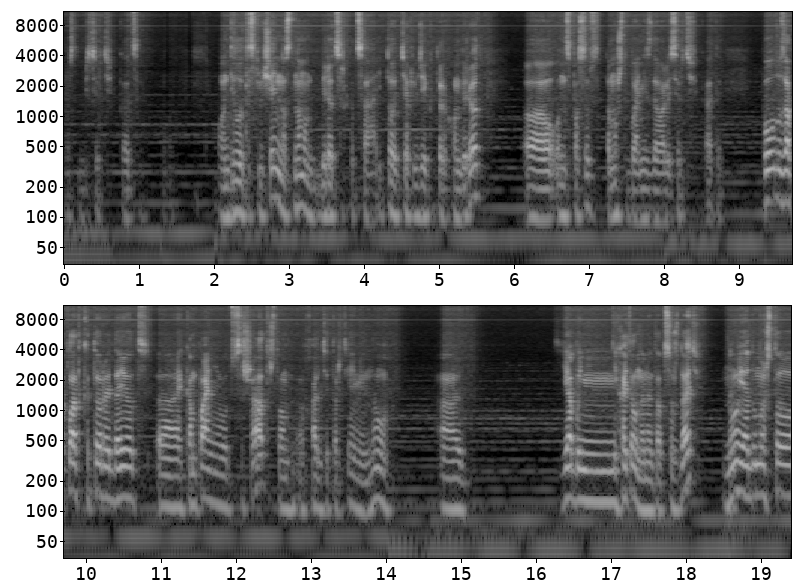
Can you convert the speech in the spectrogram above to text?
просто без сертификации. Он делает исключение, но в основном он берет с. И то тех людей, которых он берет, э, он способствует тому, чтобы они сдавали сертификаты. По поводу зарплат, которые дает э, компания вот в США, то, что он хантит Артемий, ну, э, я бы не хотел, наверное, это обсуждать, но я думаю, что ну,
